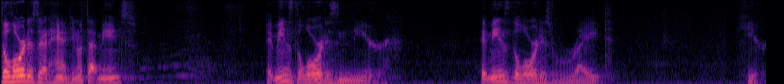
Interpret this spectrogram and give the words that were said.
The Lord is at hand. You know what that means? It means the Lord is near. It means the Lord is right here.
